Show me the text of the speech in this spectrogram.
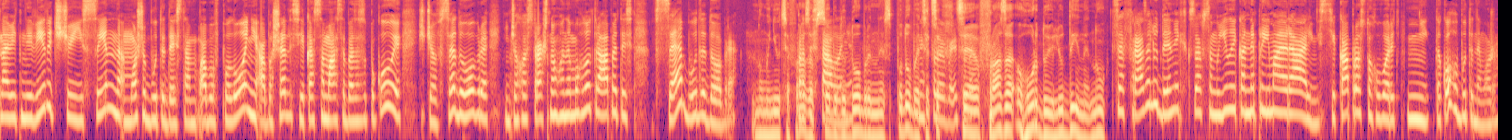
навіть не вірить, що її син може бути десь там або в полоні, або ще десь, яка сама себе заспокоює, що все добре, нічого страшного не могло трапитись, все буде добре. Ну мені ця фраза все буде добре не сподобається. Не сподобається це це фраза гордої людини. Ну це фраза людини, як сказав Самуїл, яка не приймає реальність, яка просто говорить ні, такого бути не може.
